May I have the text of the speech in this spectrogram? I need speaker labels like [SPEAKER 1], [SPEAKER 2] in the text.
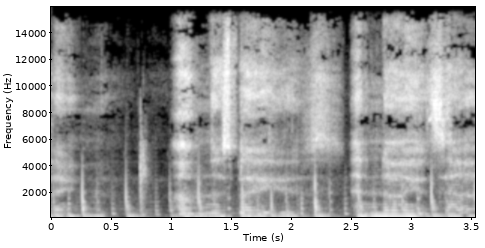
[SPEAKER 1] setting on this place, and now you're.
